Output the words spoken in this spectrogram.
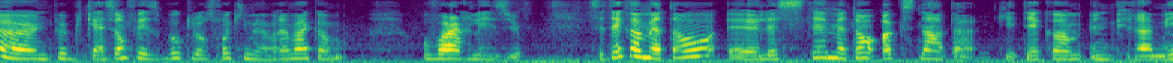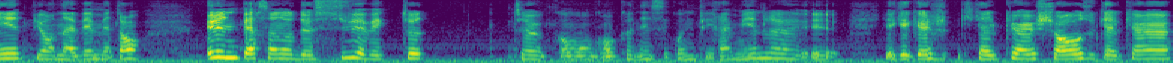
une publication Facebook l'autre fois qui m'a vraiment comme ouvert les yeux. C'était comme, mettons, euh, le système, mettons, occidental, qui était comme une pyramide, puis on avait, mettons, une personne au-dessus avec tout, tu sais, comme on, on connaît c'est quoi une pyramide, Il y a quelque, quelque chose ou quelqu'un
